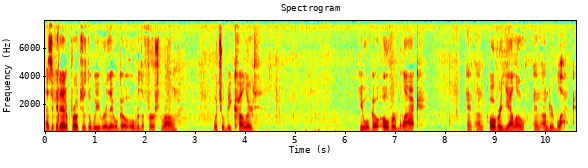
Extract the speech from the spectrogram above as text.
As the cadet approaches the weaver, they will go over the first rung, which will be colored. He will go over black and over yellow and under black.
